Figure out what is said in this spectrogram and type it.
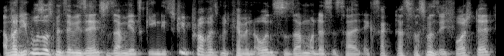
Aber die Usos mit Sami Zayn zusammen jetzt gegen die Street Profits mit Kevin Owens zusammen und das ist halt exakt das, was man sich vorstellt.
